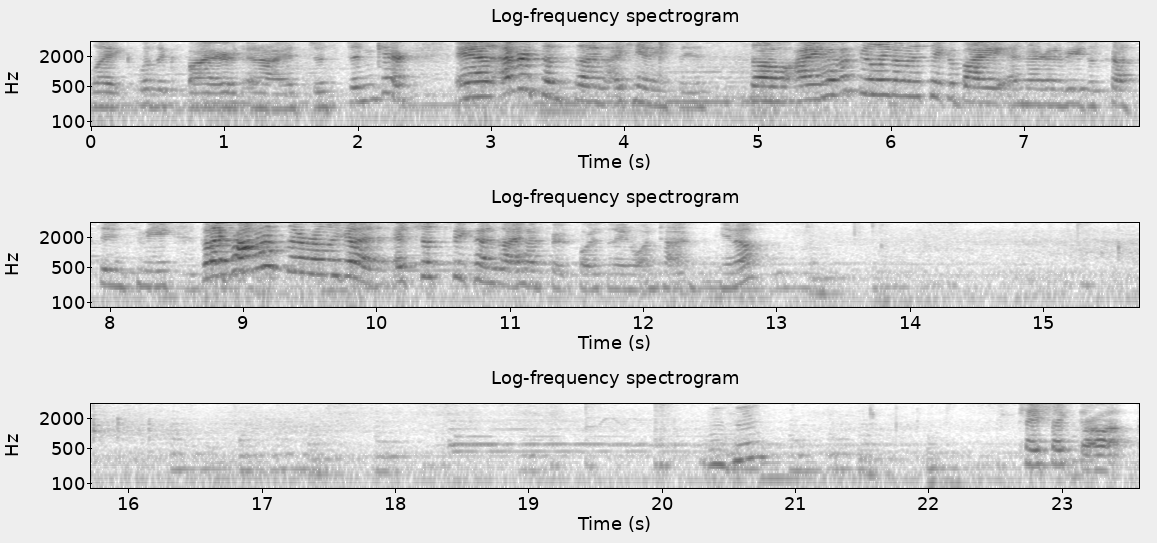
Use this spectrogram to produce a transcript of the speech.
like was expired and I just didn't care. And ever since then, I can't eat these. So I have a feeling I'm gonna take a bite and they're gonna be disgusting to me. But I promise they're really good. It's just because I had food poisoning one time, you know? Mm-hmm. Tastes like throw up.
